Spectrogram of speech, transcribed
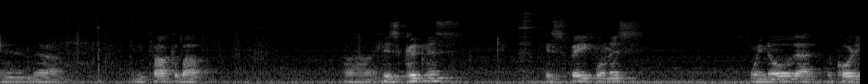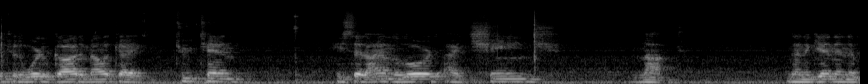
And uh, we talk about uh, his goodness, his faithfulness. We know that according to the word of God in Malachi 2.10, he said, I am the Lord, I change not. Then again in the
